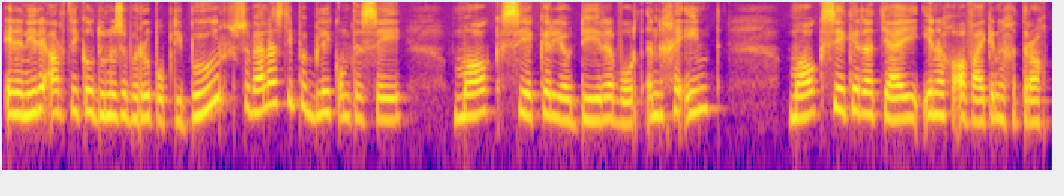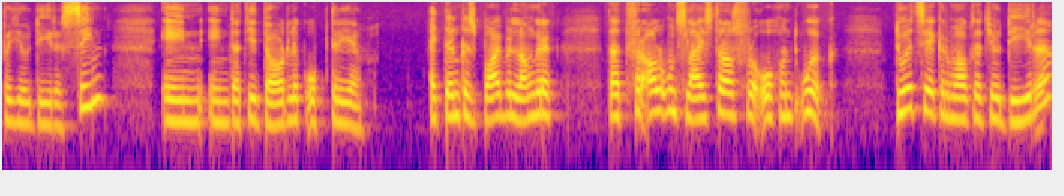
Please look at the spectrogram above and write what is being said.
En in hierdie artikel doen ons 'n beroep op die boer sowel as die publiek om te sê maak seker jou diere word ingeënt. Maak seker dat jy enige afwykende gedrag by jou diere sien en en dat jy dadelik optree. Ek dink is baie belangrik dat veral ons luisteraars vanoggend ook doodseker maak dat jou diere,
